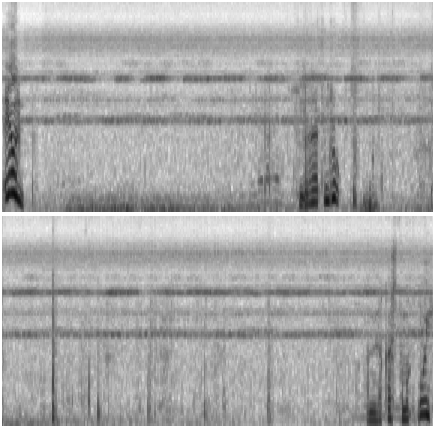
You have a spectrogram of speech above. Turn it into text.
Ayun. Sundan natin bro. Ang lakas tumakbo eh.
